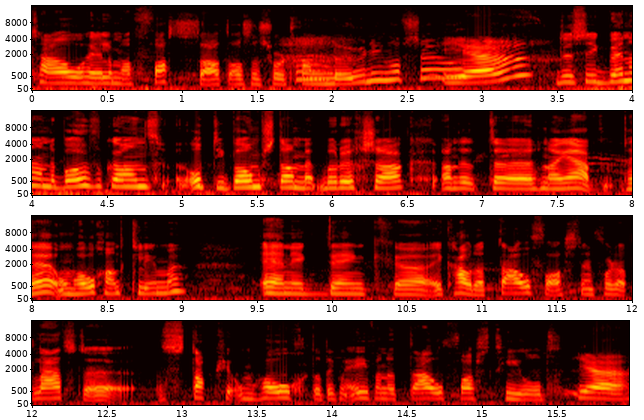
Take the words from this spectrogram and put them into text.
touw helemaal vast zat als een soort van leuning of zo. Ja? Dus ik ben aan de bovenkant op die boomstam met mijn rugzak aan het, eh, nou ja, hè, omhoog aan het klimmen. En ik denk, eh, ik hou dat touw vast. En voor dat laatste stapje omhoog, dat ik me even aan het touw vasthield. Ja.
